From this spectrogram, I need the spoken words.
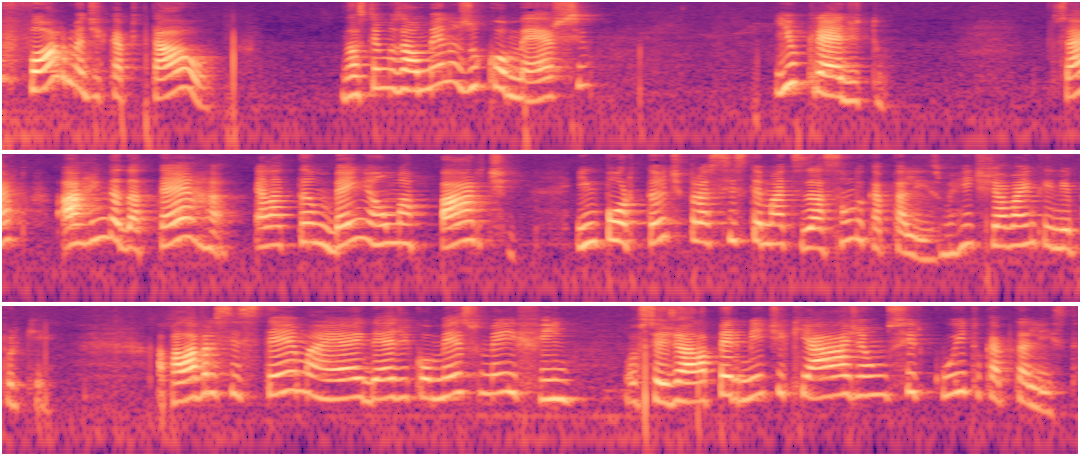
como forma de capital, nós temos ao menos o comércio e o crédito, certo? A renda da terra, ela também é uma parte importante para a sistematização do capitalismo. A gente já vai entender por quê. A palavra sistema é a ideia de começo, meio e fim, ou seja, ela permite que haja um circuito capitalista.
